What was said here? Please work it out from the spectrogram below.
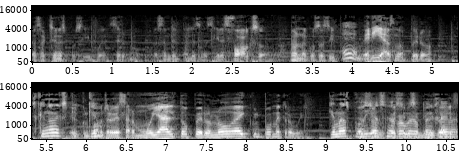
Las acciones, pues sí, pueden ser como trascendentales. Si eres Fox o una cosa así, pues, Eh. verías, ¿no? Pero Es que no me el explico. ¿Qué, culpómetro debe estar muy alto, pero no hay culpómetro, güey. qué más podía hacer Robert Oppenheimer?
